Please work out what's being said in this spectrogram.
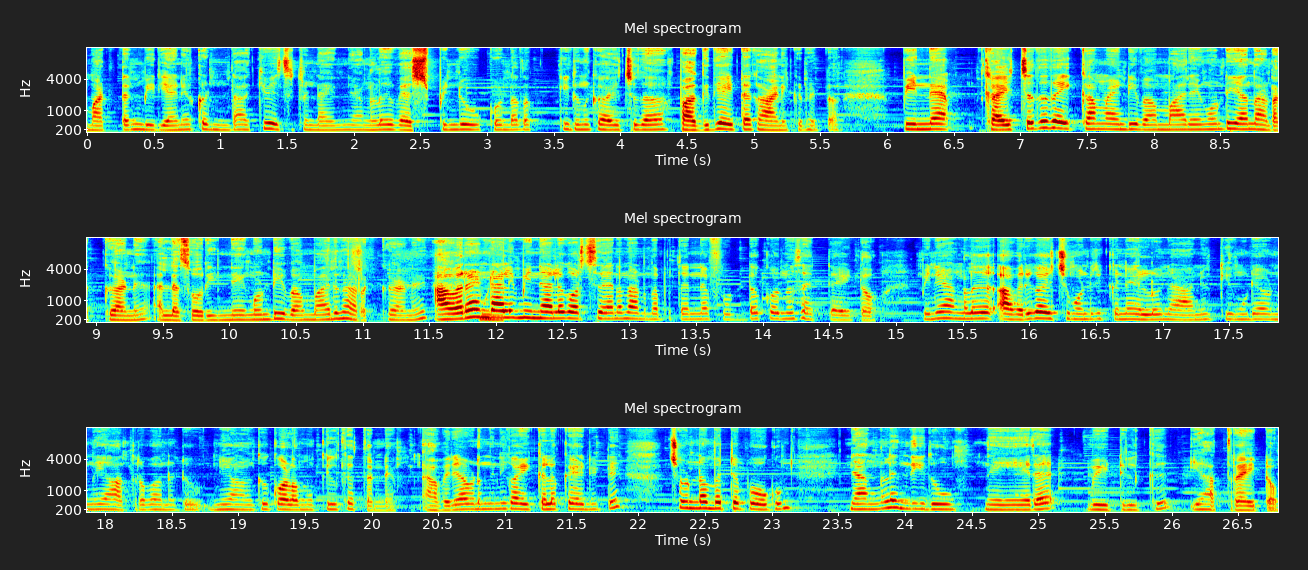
മട്ടൻ ബിരിയാണി ഒക്കെ ഉണ്ടാക്കി വെച്ചിട്ടുണ്ടായിരുന്നു. ഞങ്ങൾ വിശപ്പിന്റെ ഊക്കൊണ്ട് അതൊക്കെ ഇരുന്ന് കഴിച്ചതാ പകുതിയായിട്ടാണ് കാണിക്കണം കേട്ടോ പിന്നെ കഴിച്ചത് തയ്ക്കാൻ വേണ്ടി ഇവന്മാരെയും കൊണ്ട് ഞാൻ നടക്കുകയാണ് അല്ല സോറി ഇന്നേയും കൊണ്ട് ഇവന്മാര് നടക്കുകയാണ് അവർ പിന്നാലെ കുറച്ച് നേരം നടന്നപ്പോൾ തന്നെ ഫുഡൊക്കെ ഒന്ന് സെറ്റായിട്ടോ പിന്നെ ഞങ്ങൾ അവർ കഴിച്ചുകൊണ്ടിരിക്കണേ ഉള്ളൂ. ഞാനും ഒക്കെയും കൂടി അവിടെ നിന്ന് യാത്ര പറഞ്ഞിട്ട് ഇനി ഞങ്ങൾക്ക് കുളമുക്കിലേക്ക് എത്തണ്ടേ. അവർ അവിടെ നിന്ന് കഴിക്കലൊക്കെ കഴിഞ്ഞിട്ട് ചുണ്ടൻ പറ്റ പോകും. ഞങ്ങൾ എന്ത് ചെയ്തു? നേരെ വീട്ടിലേക്ക് യാത്ര ആയിട്ടോ.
